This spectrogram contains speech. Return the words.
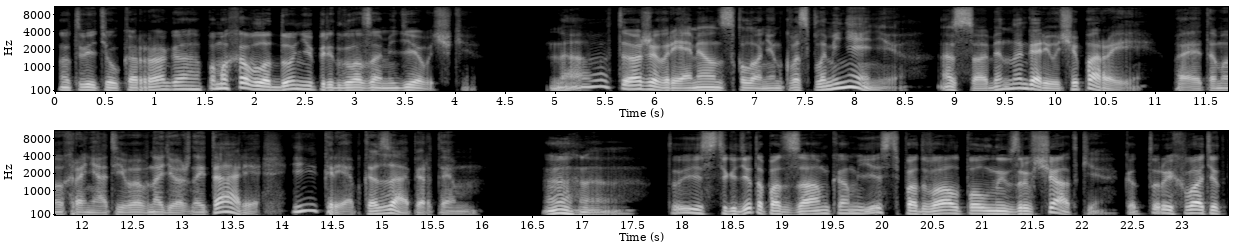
— ответил Карага, помахав ладонью перед глазами девочки. Но в то же время он склонен к воспламенению особенно горючей поры, поэтому хранят его в надежной таре и крепко запертым. Ага. То есть где-то под замком есть подвал полный взрывчатки, который хватит...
